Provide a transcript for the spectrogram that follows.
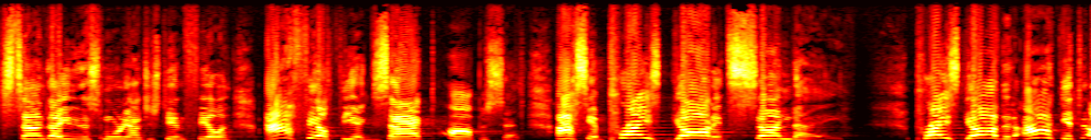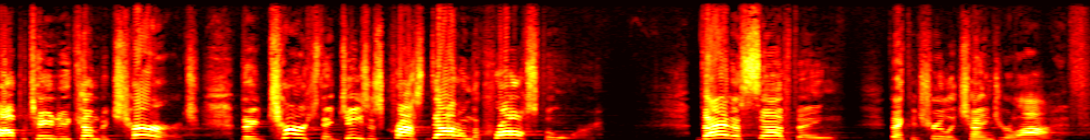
Sunday this morning I just didn't feel it. I felt the exact opposite. I said, praise God, it's Sunday. Praise God that I get the opportunity to come to church, the church that Jesus Christ died on the cross for. That is something that can truly change your life.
